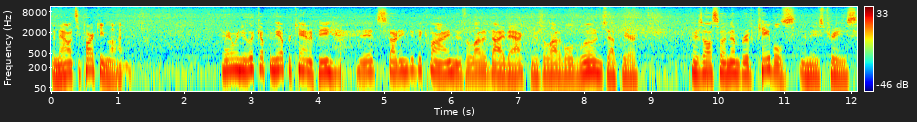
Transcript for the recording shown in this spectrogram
And now it's a parking lot. And when you look up in the upper canopy, it's starting to decline. There's a lot of dieback, there's a lot of old wounds up here. There's also a number of cables in these trees.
